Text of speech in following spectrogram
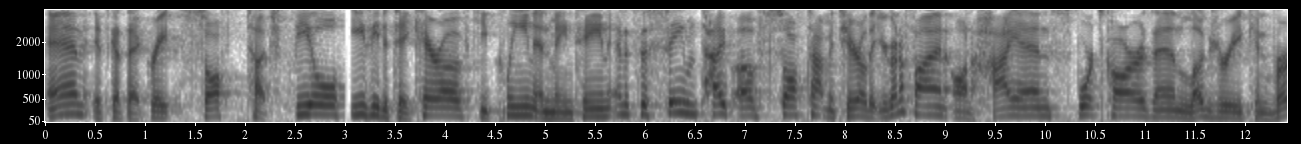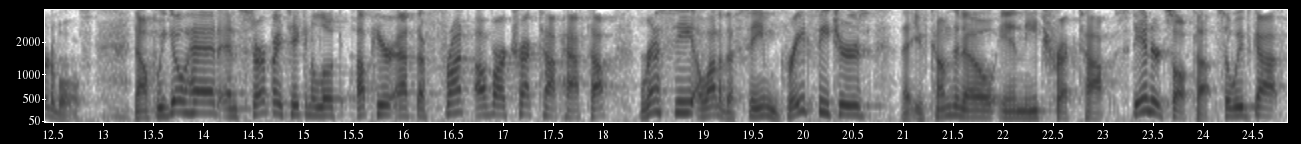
and it's got that great soft touch feel, easy to take care of, keep clean and maintain, and it's the same type of soft top material that you're gonna find on high-end sports cars and luxury convertibles. Now, if we go ahead and start by taking a look up here at the front of our Trektop half top, we're gonna see a lot of the same great features that you've come to know in the Trektop standard soft top. So we've got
